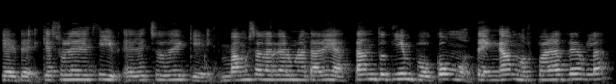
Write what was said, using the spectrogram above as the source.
que, suele decir el hecho de que vamos a alargar una tarea tanto tiempo como tengamos para hacerla,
